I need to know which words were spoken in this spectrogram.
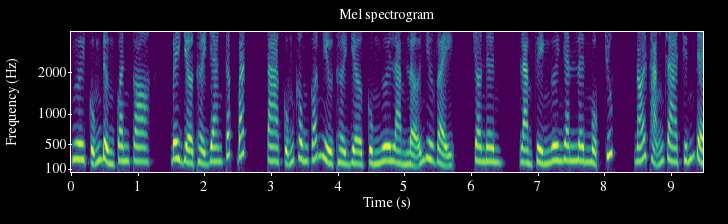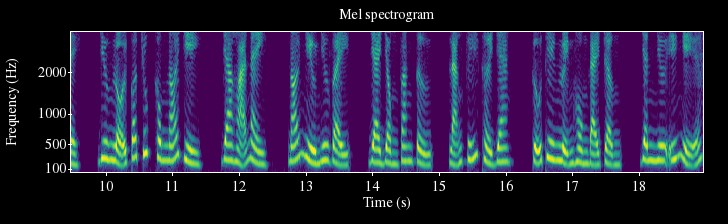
Ngươi cũng đừng quanh co, bây giờ thời gian cấp bách, ta cũng không có nhiều thời giờ cùng ngươi làm lỡ như vậy, cho nên, làm phiền ngươi nhanh lên một chút, nói thẳng ra chính đề. Dương lỗi có chút không nói gì, gia hỏa này, nói nhiều như vậy, dài dòng văn tự, lãng phí thời gian, cửu thiên luyện hồn đại trận, danh như ý nghĩa,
